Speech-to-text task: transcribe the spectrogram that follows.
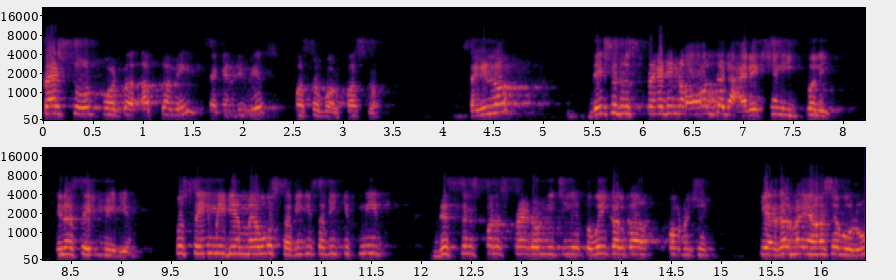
fresh source for the upcoming secondary waves first of all first law second law they should spread in all the direction equally in a same medium. तो सेम मीडियम में वो सभी की सभी कितनी डिस्टेंस पर स्प्रेड होनी चाहिए? तो वही कल का फॉर्मेशन कि अगर मैं यहाँ से बोलूँ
